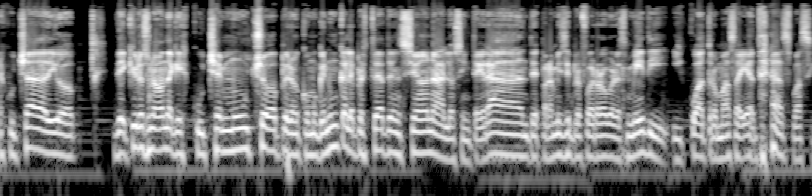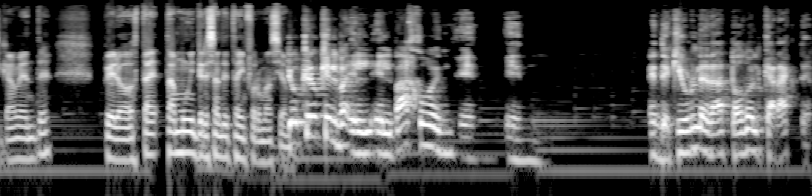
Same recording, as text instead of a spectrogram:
escuchada. Digo, The Cure es una banda que escuché mucho, pero como que nunca le presté atención a los integrantes. Para mí siempre fue Robert Smith y, cuatro más ahí atrás, básicamente. Pero está, muy interesante esta información. Yo creo que el, bajo en, The Cure le da todo el carácter.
